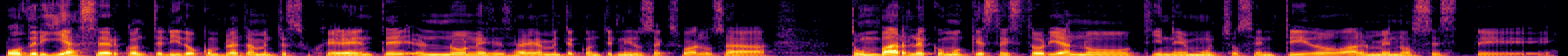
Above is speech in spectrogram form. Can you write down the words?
podría ser contenido completamente sugerente, no necesariamente contenido sexual, o sea, tumbarle como que esta historia no tiene mucho sentido, al menos este...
